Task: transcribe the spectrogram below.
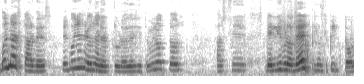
Buenas tardes. Les voy a hacer una lectura de 7 minutos, así, del libro del Principito.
